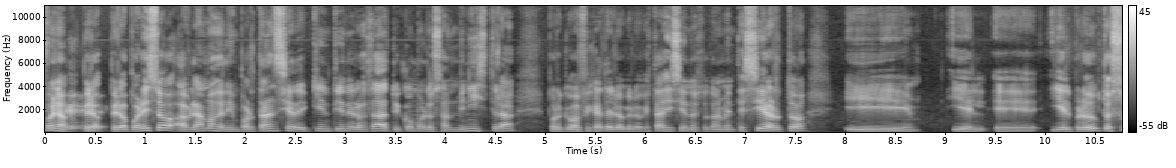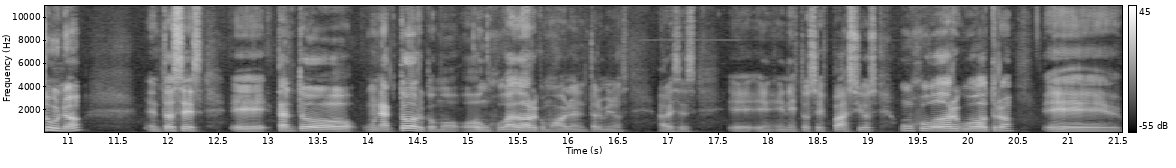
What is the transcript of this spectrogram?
Bueno, eh, pero, pero por eso hablamos de la importancia de quién tiene los datos y cómo los administra, porque vos fíjate lo que lo que estás diciendo es totalmente cierto y, y, el, eh, y el producto es uno. Entonces, eh, tanto un actor como, o un jugador, como hablan en términos a veces eh, en, en, estos espacios, un jugador u otro eh,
